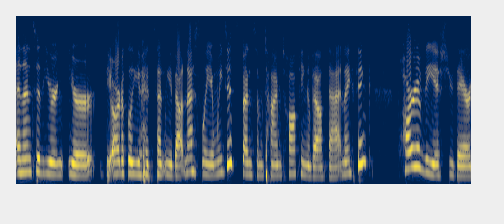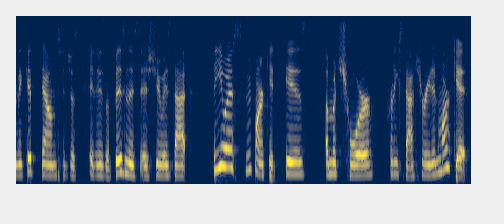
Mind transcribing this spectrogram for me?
And then to your your the article you had sent me about Nestle, and we did spend some time talking about that. And I think part of the issue there, and it gets down to just it is a business issue, is that the U.S. food market is a mature, pretty saturated market.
